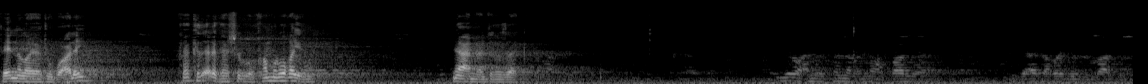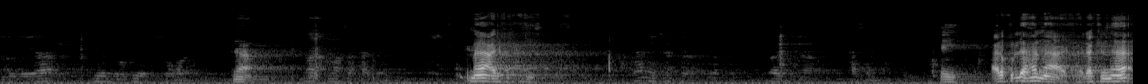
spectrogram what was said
فإن الله يتوب عليه فكذلك شرب الخمر وغيره. نعم عبد الرزاق يروى عنه وسلم انه قال اذا اتى الرجل امراته بدنيا هي الوقيه الصغرى نعم. ما أعرف الحديث. يعني إيه. على كل حال ما أعرفها. لكنها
